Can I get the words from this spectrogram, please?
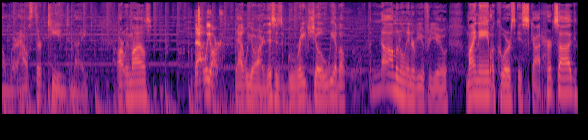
on Warehouse 13 tonight. Aren't we, Miles? That we are. That we are. This is a great show. We have a phenomenal interview for you. My name, of course, is Scott Herzog,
